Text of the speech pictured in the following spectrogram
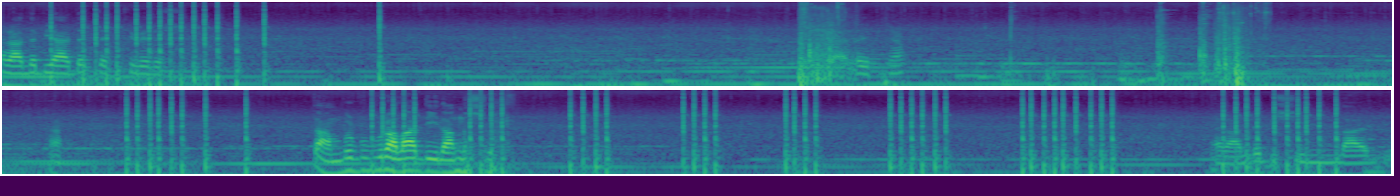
Herhalde bir yerde tepki verir. Bir yapacağım. Ha. Tamam bu, bu buralar değil anlaşılan. Herhalde bir şeyler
